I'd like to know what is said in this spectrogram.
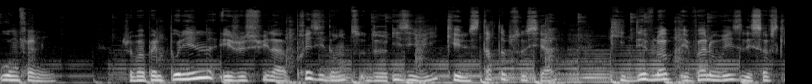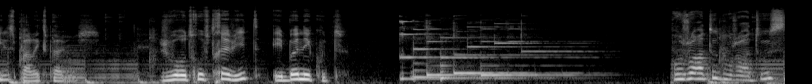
ou en famille. Je m'appelle Pauline et je suis la présidente de EasyV, qui est une start-up sociale qui développe et valorise les soft skills par l'expérience. Je vous retrouve très vite et bonne écoute. Bonjour à toutes, bonjour à tous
